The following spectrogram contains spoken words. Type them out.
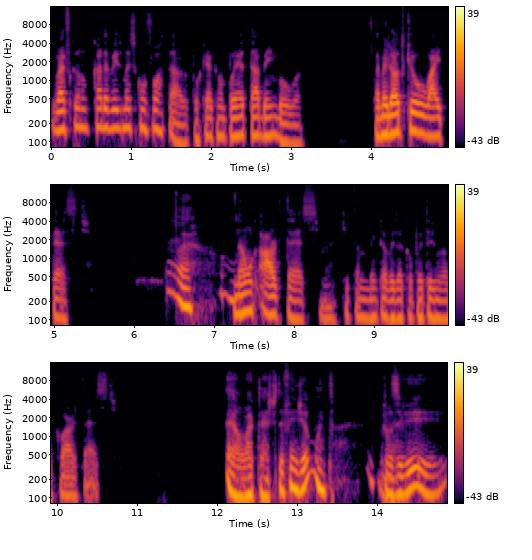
Vai ficando cada vez mais confortável, porque a campanha tá bem boa. Tá melhor do que o White Test. É, não R-Test, né? Que também talvez a campanha esteja melhor que o R-Test. É, o R-Test defendia muito. Inclusive,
